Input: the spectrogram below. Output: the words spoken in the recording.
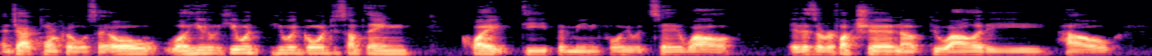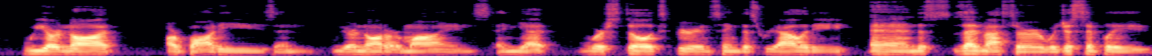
And Jack Kornfield will say, "Oh, well, he he would he would go into something quite deep and meaningful. He would say, well." It is a reflection of duality, how we are not our bodies and we are not our minds, and yet we're still experiencing this reality. And this Zen master would just simply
